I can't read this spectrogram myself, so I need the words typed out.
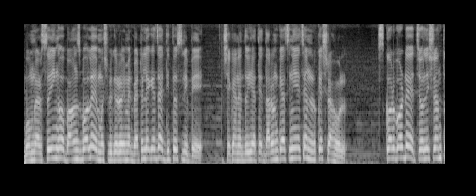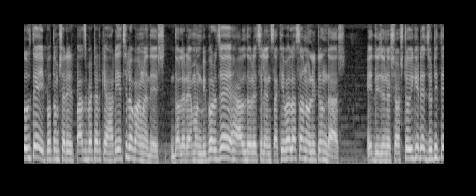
বুমরার সুইং ও বাউন্স বলে মুশফিকুর রহিমের ব্যাটে লেগে যায় দ্বিতীয় স্লিপে। সেখানে দুই হাতে দারুণ ক্যাচ নিয়েছেন লোকেশ রাহুল। স্কোরবোর্ডে চল্লিশ রান তুলতেই প্রথম সারির পাঁচ ব্যাটারকে হারিয়েছিল বাংলাদেশ। দলের এমন বিপর্যয়ে হাল ধরেছিলেন সাকিব আল হাসান ও লিটন দাস। এই দুইজনের ষষ্ঠ উইকেটের জুটিতে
